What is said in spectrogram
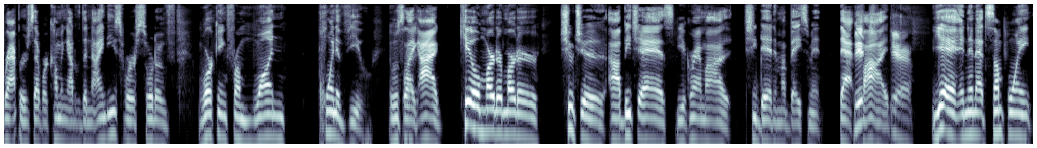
rappers that were coming out of the '90s were sort of working from one point of view. It was like I kill, murder, murder, shoot you, I'll beat your ass, your grandma, she dead in my basement. That Bitch. vibe. Yeah. Yeah, and then at some point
